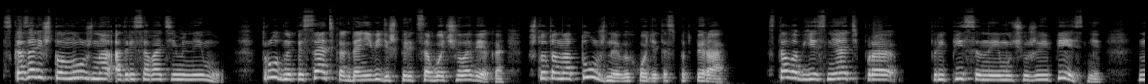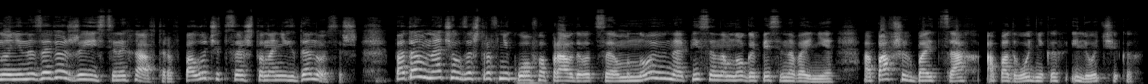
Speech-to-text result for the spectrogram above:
Сказали, что нужно адресовать именно ему. Трудно писать, когда не видишь перед собой человека. Что-то натужное выходит из-под пера. Стал объяснять про приписанные ему чужие песни, но не назовешь же истинных авторов, получится, что на них доносишь. Потом начал за штрафников оправдываться. Мною написано много песен о войне, о павших бойцах, о подводниках и летчиках.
